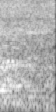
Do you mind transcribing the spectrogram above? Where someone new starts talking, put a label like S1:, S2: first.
S1: Amen.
